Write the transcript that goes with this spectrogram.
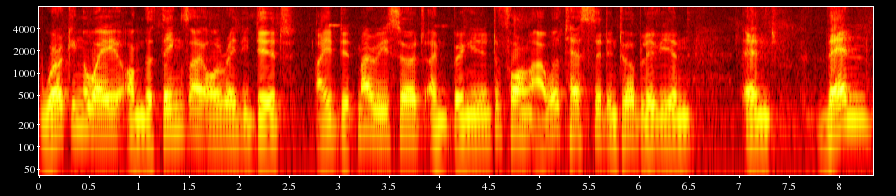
working away on the things I already did, I did my research, I'm bringing it into form, I will test it into oblivion. And then,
